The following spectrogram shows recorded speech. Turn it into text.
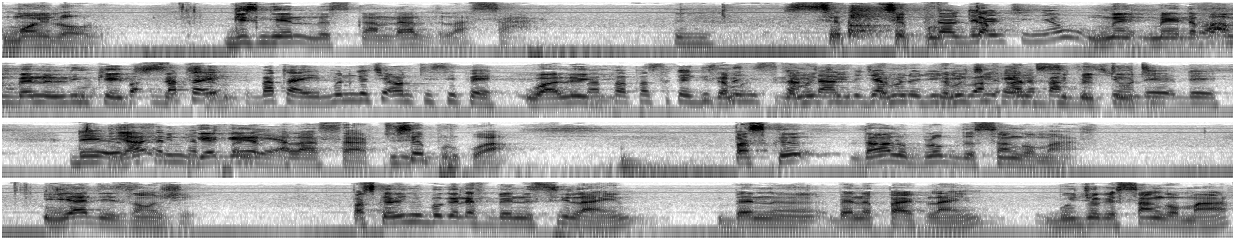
mooy loolu gis ngeen le scandale de la SAR c'est c'est pour loolu dinañ cap- ci ñëw. mais mais dafa am benn linkage ba ba tey section ba tey mën nga ci anticiper. waa léegi Pa- parce que gis nañu scandale bi jamono ji ñuy waxee répartition des des y a une guerre à la SAR. Tu sais pourquoi? Parce que dans le bloc de Sangomar, il y a des enjeux. Parce que dañu bëgg a def benn sea line benn benn pipeline bu jóge Sangomar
